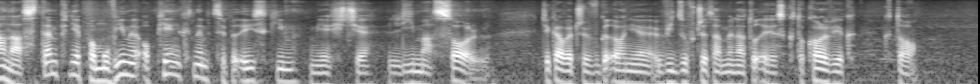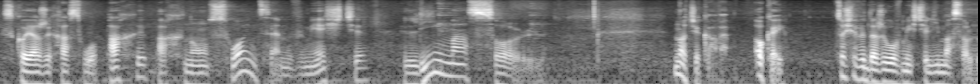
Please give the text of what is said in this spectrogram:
A następnie pomówimy o pięknym cypryjskim mieście Limassol. Ciekawe, czy w gronie widzów czytamy naturę jest ktokolwiek, kto skojarzy hasło Pachy pachną słońcem w mieście Limassol. No ciekawe. Okej. Co się wydarzyło w mieście Limassol?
